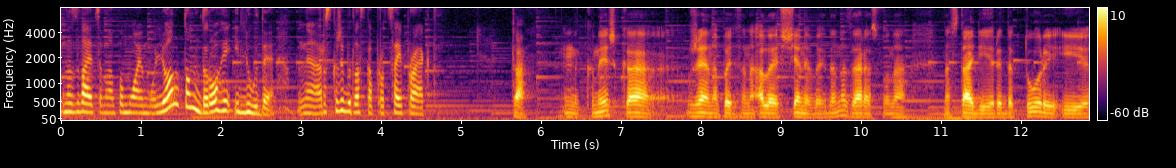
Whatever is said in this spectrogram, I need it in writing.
Називається вона, по-моєму, Льонтом, дороги і люди. Е, Розкажи, будь ласка, про цей проект. Так, книжка вже написана, але ще не видана. Зараз вона на стадії редактури і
